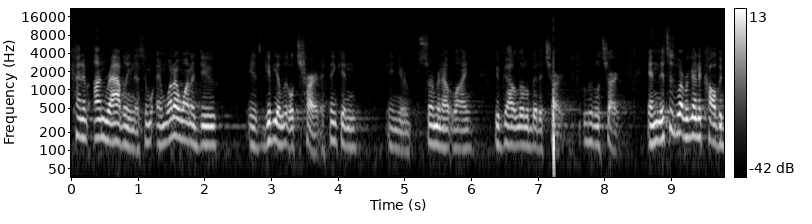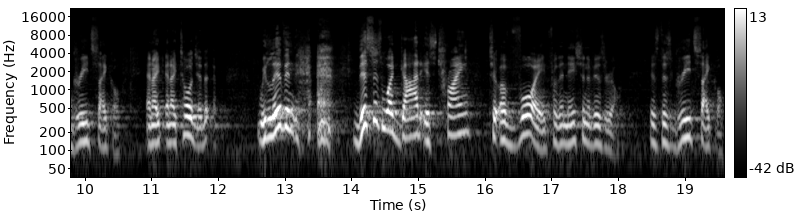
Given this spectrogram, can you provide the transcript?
kind of unraveling this. And, and what I want to do is give you a little chart. I think in, in your sermon outline, we've got a little bit of chart, a little chart. And this is what we're going to call the greed cycle. And I, and I told you that we live in, this is what God is trying to avoid for the nation of Israel, is this greed cycle.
